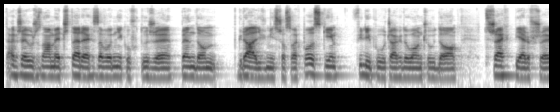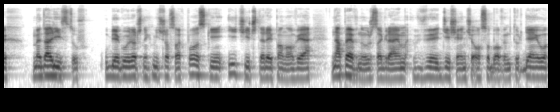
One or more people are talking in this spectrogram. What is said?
Także już znamy czterech zawodników, którzy będą grali w Mistrzostwach Polski. Filip Łuczak dołączył do trzech pierwszych medalistów ubiegłorocznych Mistrzostwach Polski i ci czterej panowie na pewno już zagrają w 10-osobowym turnieju.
